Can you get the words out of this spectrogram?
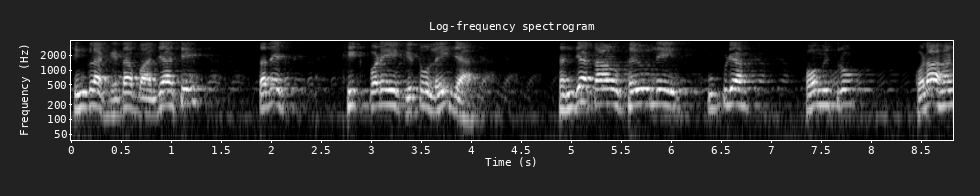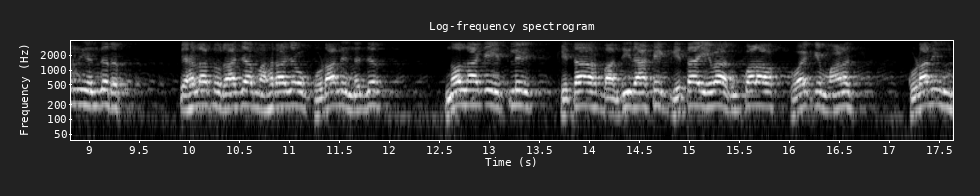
શિંગલા ઘેટા બાંધ્યા છે. તને ઠીક પડે એ ઘેટો લઈ જા. સંધ્યા ટાણું થયું ને ઉપડ્યા. હો મિત્રો ઘોડાહણની અંદર પહેલાં તો રાજા મહારાજાઓ ઘોડાને નજર ન લાગે એટલે ઘેટા બાંધી રાખે. ઘેટા એવા રૂપાળા હોય કે માણસ ઘોડાની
